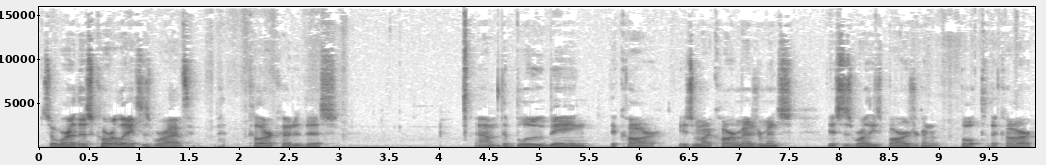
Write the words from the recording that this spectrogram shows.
So where this correlates is where I've color coded this. Um, the blue being the car. These are my car measurements. This is where these bars are going to bolt to the car.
